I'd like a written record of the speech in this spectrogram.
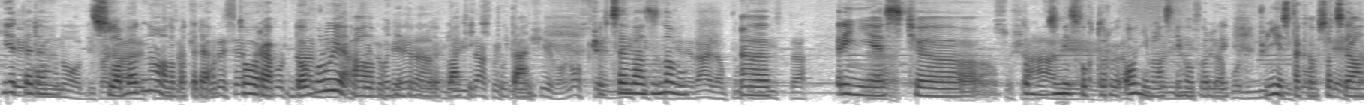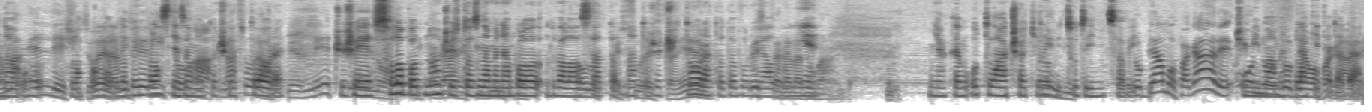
je teda slobodno, alebo teda Tóra dovoluje alebo nedovoluje platiť tú daň. Čiže chcem vás znovu priniesť uh, tomu zmyslu, ktorý oni vlastne hovorili, čo nie je z takého sociálneho uhla pohľadu, lebo im vlastne zamotočia v Tóre. Čiže je slobodno, čiže to znamená, bolo odvalalo sa to, na to, že či Tóra to dovoluje alebo nie nejakému utláčateľovi, cudzincovi. Či my máme platiť teda daň.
